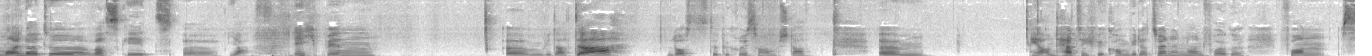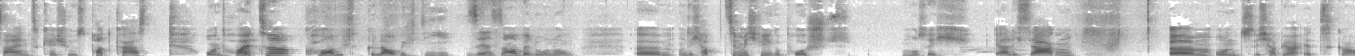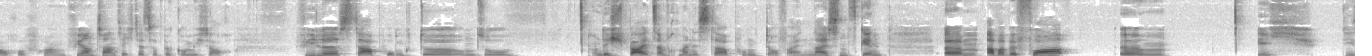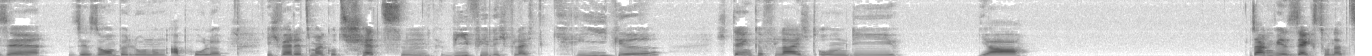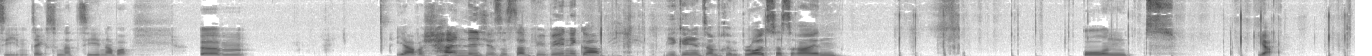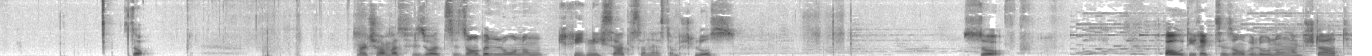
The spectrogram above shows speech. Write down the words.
Moin Leute, was geht? Äh, ja, ich bin ähm, wieder da. Losteste Begrüßung am Start. Ähm, ja, und herzlich willkommen wieder zu einer neuen Folge von Saint Cashews Podcast. Und heute kommt, glaube ich, die Saisonbelohnung. Ähm, und ich habe ziemlich viel gepusht, muss ich ehrlich sagen. Ähm, und ich habe ja Edgar auch auf Rang 24, deshalb bekomme ich auch viele Star-Punkte und so. Und ich spare jetzt einfach meine Star-Punkte auf einen nice Skin. Ähm, aber bevor ähm, ich diese Saisonbelohnung abhole, ich werde jetzt mal kurz schätzen, wie viel ich vielleicht kriege. Ich denke vielleicht um die, ja, sagen wir 610. 610, aber ähm, ja, wahrscheinlich ist es dann viel weniger. Wir gehen jetzt einfach in Brawl Stars rein. Und ja. So. Mal schauen, was wir so als Saisonbelohnung kriegen. Ich sage es dann erst am Schluss. So. Oh, direkt Saisonbelohnung am Start.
